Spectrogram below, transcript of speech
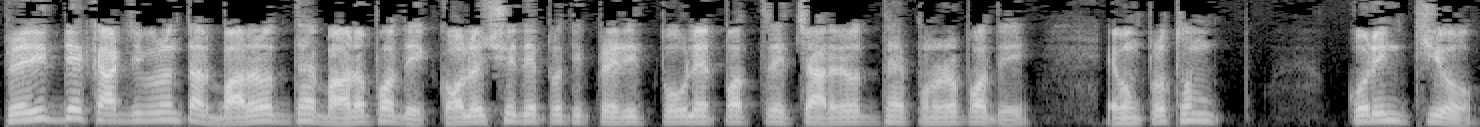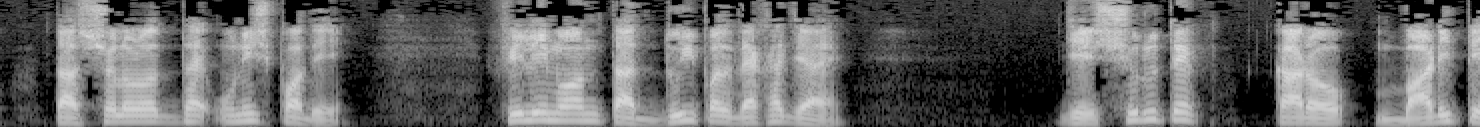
প্রেরিতদের কার্যবিবরণ তার বারো অধ্যায় বারো পদে কলসীদের প্রতি প্রেরিত পৌলের পত্রে চারের অধ্যায় পনেরো পদে এবং প্রথম করিন্থীয় তার ষোলোর অধ্যায় উনিশ পদে। ফিলিমন তার দুই পদে দেখা যায় যে শুরুতে কারও বাড়িতে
